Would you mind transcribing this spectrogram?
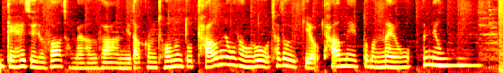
함께 해주셔서 정말 감사합니다. 그럼 저는 또 다음 영상으로 찾아올게요. 다음에 또 만나요. 안녕!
